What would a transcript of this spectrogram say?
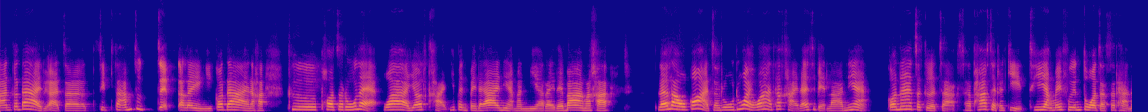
ล้านก็ได้ หรืออาจจะ 13.7 อะไรอย่างงี้ก็ได้นะคะ คือพอจะรู้แหละว่ายอดขายที่เป็นไปได้เนี่ยมันมีอะไรได้บ้างนะคะ และเราก็อาจจะรู้ด้วยว่าถ้าขายได้ 11 ล้านเนี่ย ก็น่าจะเกิดจากสภาพเศรษฐกิจที่ยังไม่ฟื้นตัวจากสถาน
